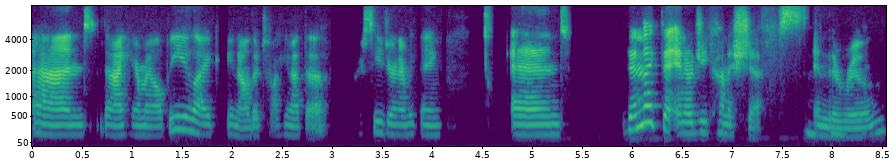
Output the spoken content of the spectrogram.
And then I hear my OB, like, you know, they're talking about the procedure and everything. And then like the energy kind of shifts mm-hmm. in the mm-hmm. room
